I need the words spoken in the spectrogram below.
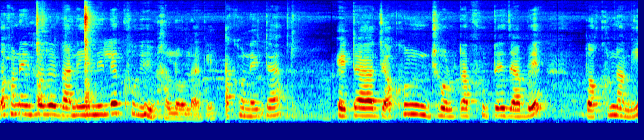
তখন এইভাবে বানিয়ে নিলে খুবই ভালো লাগে। এখন এটা এটা যখন ঝোলটা ফুটে যাবে, তখন আমি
